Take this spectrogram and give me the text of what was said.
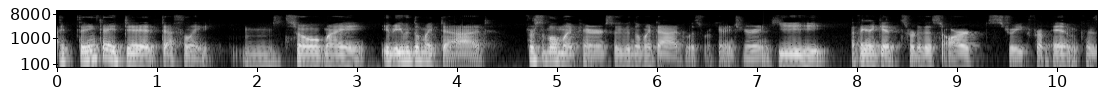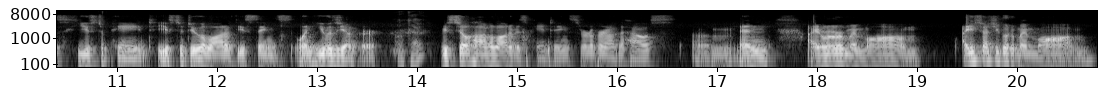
I think I did, definitely. Mm, so my, you know, even though my dad, first of all, my parents, so even though my dad was working in engineering, he I think I get sort of this art streak from him because he used to paint. He used to do a lot of these things when he was younger. Okay. We still have a lot of his paintings sort of around the house. Um, and I remember my mom. I used to actually go to my mom,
